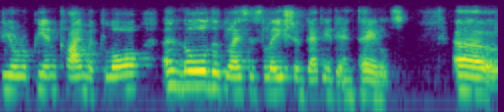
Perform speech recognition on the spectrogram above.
the European climate law and all the legislation that it entails. Uh,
